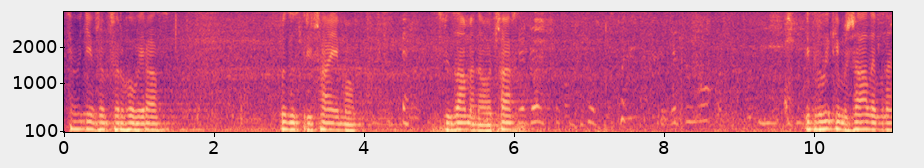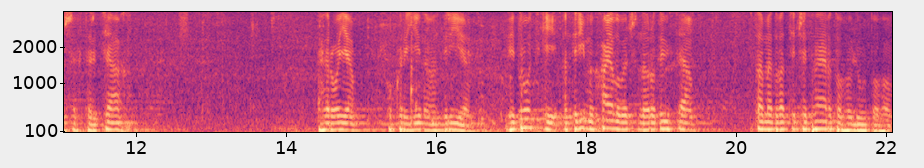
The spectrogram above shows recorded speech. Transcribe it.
Сьогодні вже в черговий раз ми зустрічаємо сльозами на очах і з великим жалем в наших серцях героя України Андрія. Вітоцький Андрій Михайлович народився саме 24 лютого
